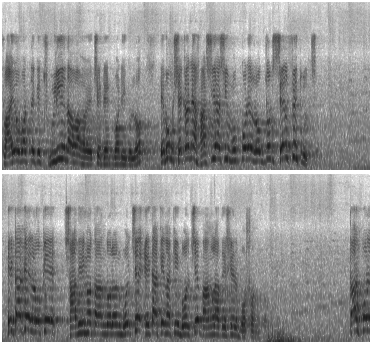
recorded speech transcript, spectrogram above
ফ্লাইওভার থেকে ঝুলিয়ে দেওয়া হয়েছে ডেড বডিগুলো এবং সেখানে হাসি হাসি মুখ করে লোকজন সেলফি তুলছে। এটাকে লোকে স্বাধীনতা আন্দোলন বলছে, এটাকে নাকি বলছে বাংলাদেশের বসন্ত। তারপরে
